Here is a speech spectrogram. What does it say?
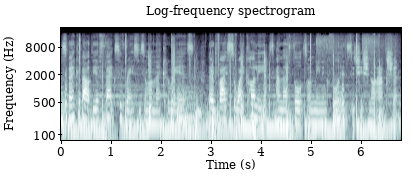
spoke about the effects of racism on their careers, their advice to white colleagues, and their thoughts on meaningful institutional action.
